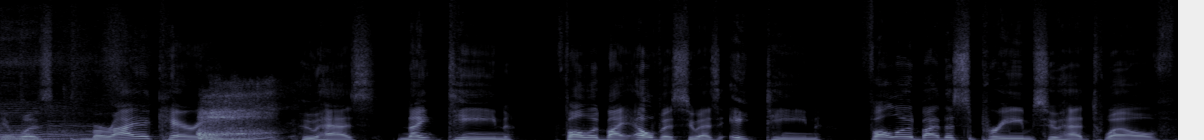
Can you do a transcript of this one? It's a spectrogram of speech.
It was Mariah Carey, who has 19, followed by Elvis, who has 18, followed by the Supremes, who had 12,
